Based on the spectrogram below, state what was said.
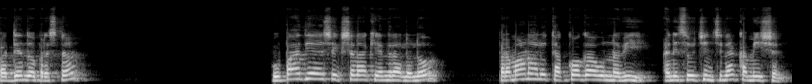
పద్దెనిమిదవ ప్రశ్న. ఉపాధ్యాయ శిక్షణా కేంద్రాలలో ప్రమాణాలు తక్కువగా ఉన్నవి అని సూచించిన కమిషన్.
